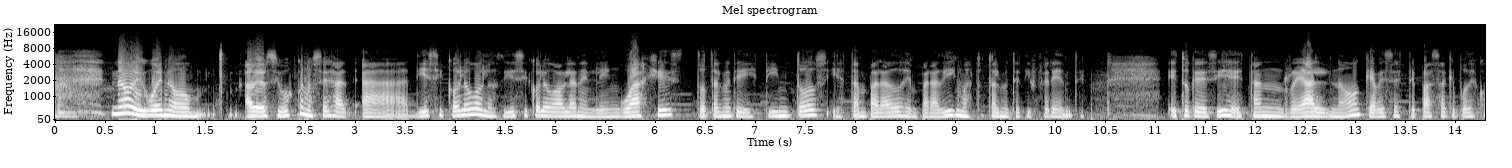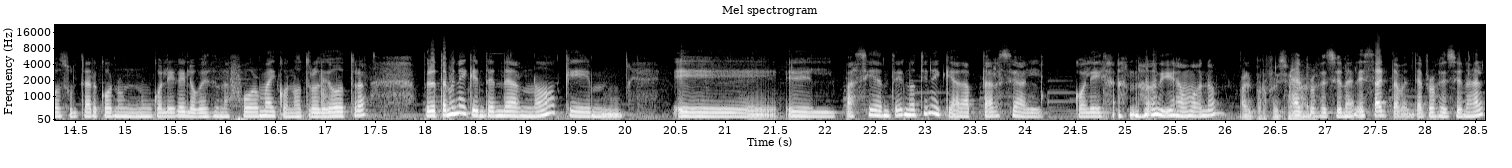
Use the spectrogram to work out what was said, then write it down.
no, y bueno, a ver, si vos conoces a 10 psicólogos, los 10 psicólogos hablan en lenguajes totalmente distintos y están parados en paradigmas totalmente diferentes. Esto que decís es tan real, ¿no? Que a veces te pasa que podés consultar con un, colega y lo ves de una forma y con otro de otra. Pero también hay que entender, ¿no? Que mm, eh, el paciente no tiene que adaptarse al colega, ¿no? Digamos, ¿no? Al profesional. Al profesional, exactamente, al profesional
